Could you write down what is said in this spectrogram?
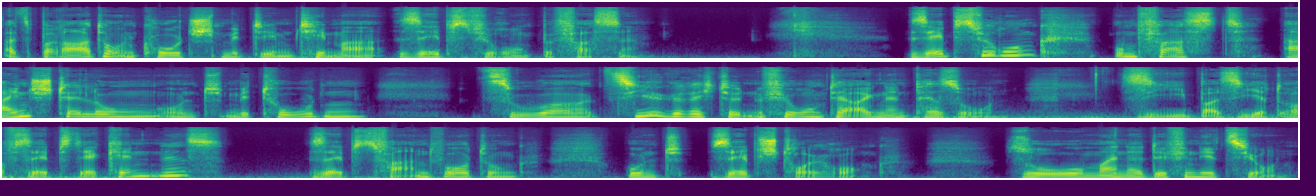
als Berater und Coach mit dem Thema Selbstführung befasse. Selbstführung umfasst Einstellungen und Methoden zur zielgerichteten Führung der eigenen Person. Sie basiert auf Selbsterkenntnis, Selbstverantwortung und Selbststeuerung. So meine Definition.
